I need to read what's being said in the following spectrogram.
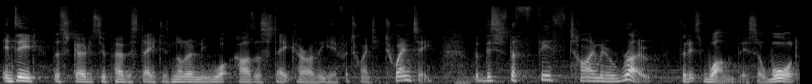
Indeed, the Skoda Superb Estate is not only What Car's Estate Car of the Year for 2020, but this is the fifth time in a row that it's won this award.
